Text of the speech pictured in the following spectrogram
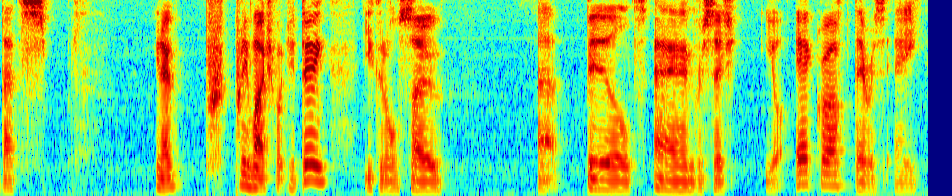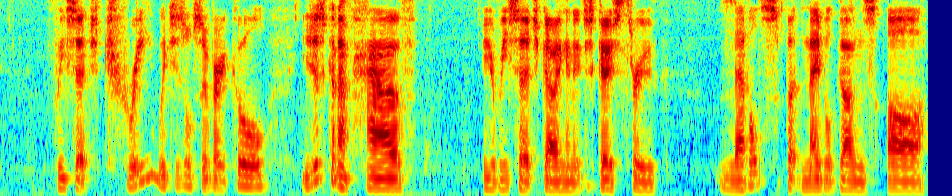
that's you know pr pretty much what you're doing. You can also uh, build and research your aircraft. There is a research tree, which is also very cool. You're just kind of have your research going and it just goes through levels, but naval guns are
